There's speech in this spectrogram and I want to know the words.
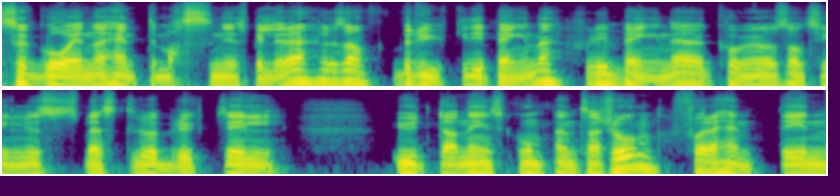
skal gå inn og hente masse nye spillere. Liksom. Bruke de pengene. For de pengene kommer jo sannsynligvis mest til å bli brukt til utdanningskompensasjon for å hente inn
